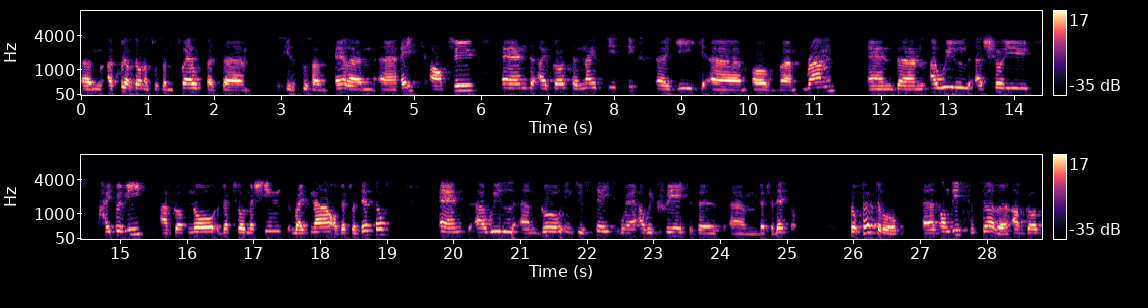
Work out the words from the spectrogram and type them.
Um, I could have done a 2012, but um, this is a 2008 R2, and I've got a 96 uh, gig um, of um, RAM and um, I will uh, show you Hyper-V. I've got no virtual machines right now or virtual desktops. And I will um, go into a state where I will create those um, virtual desktops. So first of all, uh, on this server, I've got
